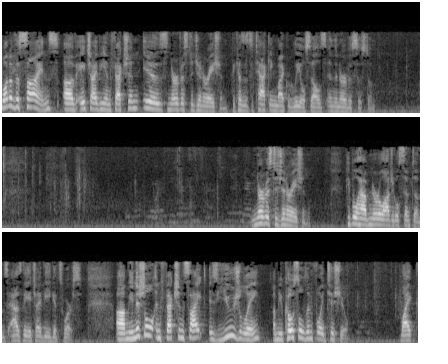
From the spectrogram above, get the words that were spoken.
one of the signs of HIV infection is nervous degeneration because it's attacking microglial cells in the nervous system. Nervous degeneration. People have neurological symptoms as the HIV gets worse. Um, the initial infection site is usually a mucosal lymphoid tissue, like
